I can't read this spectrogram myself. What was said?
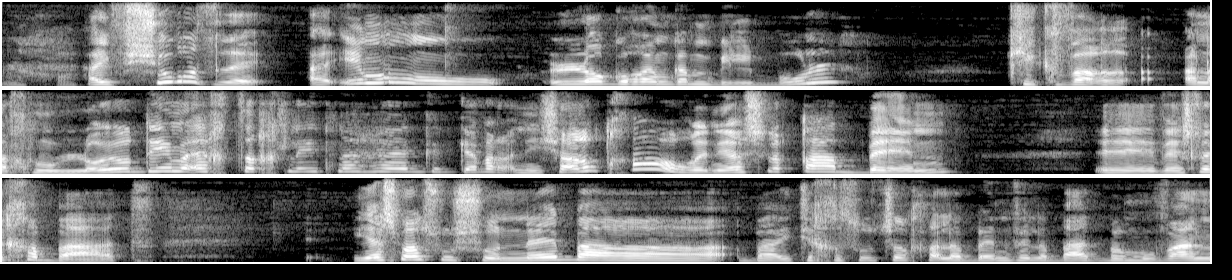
נכון. האפשור הזה, האם הוא לא גורם גם בלבול? כי כבר אנחנו לא יודעים איך צריך להתנהג גבר. אני אשאל אותך, אורן, יש לך בן אה, ויש לך בת, יש משהו שונה ב, בהתייחסות שלך לבן ולבת במובן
